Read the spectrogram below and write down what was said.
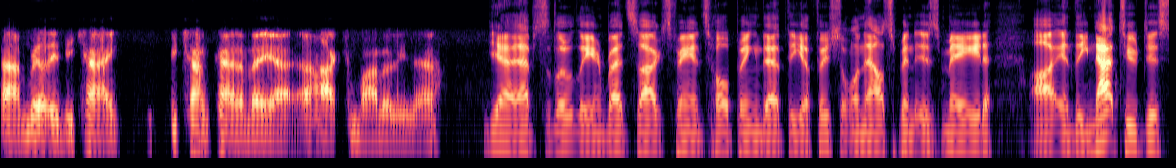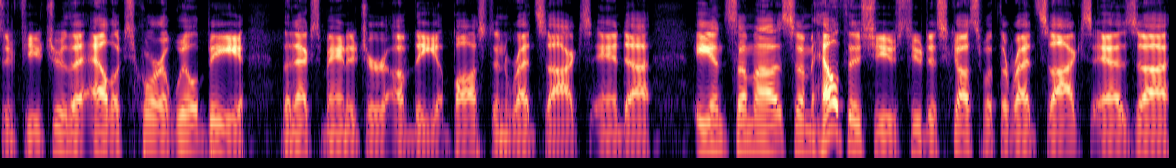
um, really become become kind of a, a hot commodity now. Yeah, absolutely. And Red Sox fans hoping that the official announcement is made uh, in the not too distant future that Alex Cora will be the next manager of the Boston Red Sox. And uh, Ian, some uh, some health issues to discuss with the Red Sox as uh,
